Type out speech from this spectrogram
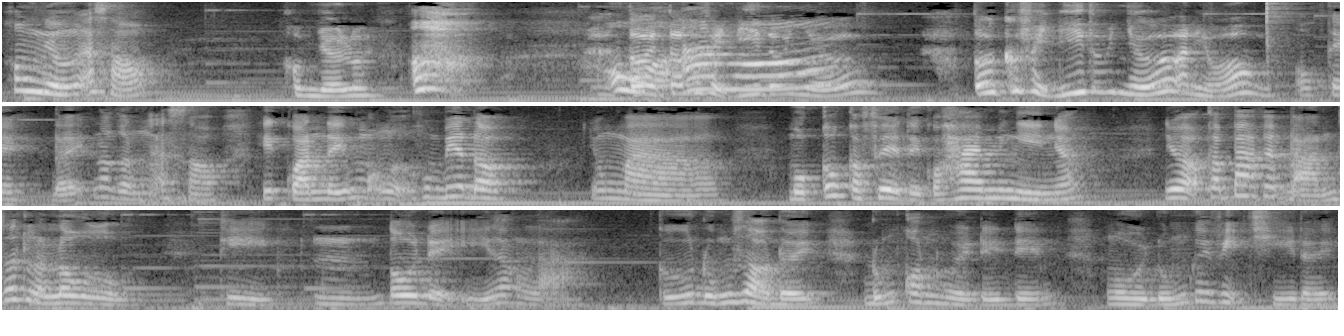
Không nhớ ngã 6 không nhớ luôn. Ủa, tôi tôi phải alo. đi tôi nhớ. Tôi cứ phải đi tôi nhớ bạn hiểu không? Ok đấy nó gần ngã 6 cái quán đấy mọi người cũng không biết đâu. Nhưng mà một cốc cà phê thì có 20 nghìn nhá. Nhưng mà các bác ấy bán rất là lâu rồi. Thì ừ. tôi để ý rằng là cứ đúng giờ đấy đúng con người đấy đến ngồi đúng cái vị trí đấy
